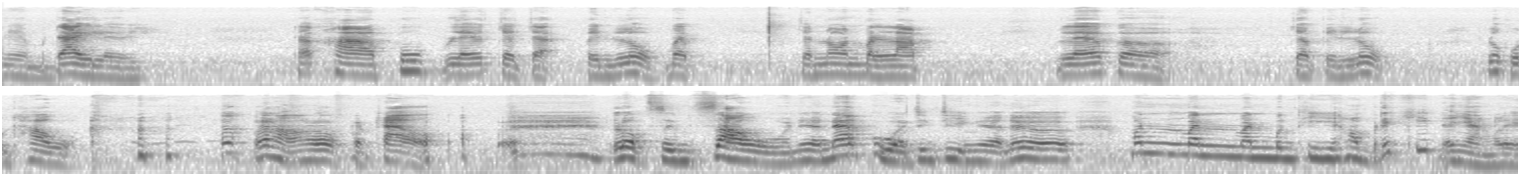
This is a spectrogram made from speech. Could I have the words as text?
เนี่ยมันได้เลย ถ้าคาปุ๊บแล้วจะจะเป็นโรคแบบจะนอนบัลลับ แล้วก็จะเป็นโรคโรคคนเฒ่าปัญหาโรคคนเฒ่าโรคซึมเศร้าเนี่ยน่ากลัวจริงๆอะเนอะมันมันมันบางทีเราไม่ได้คิดอะไรอย่างเลย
